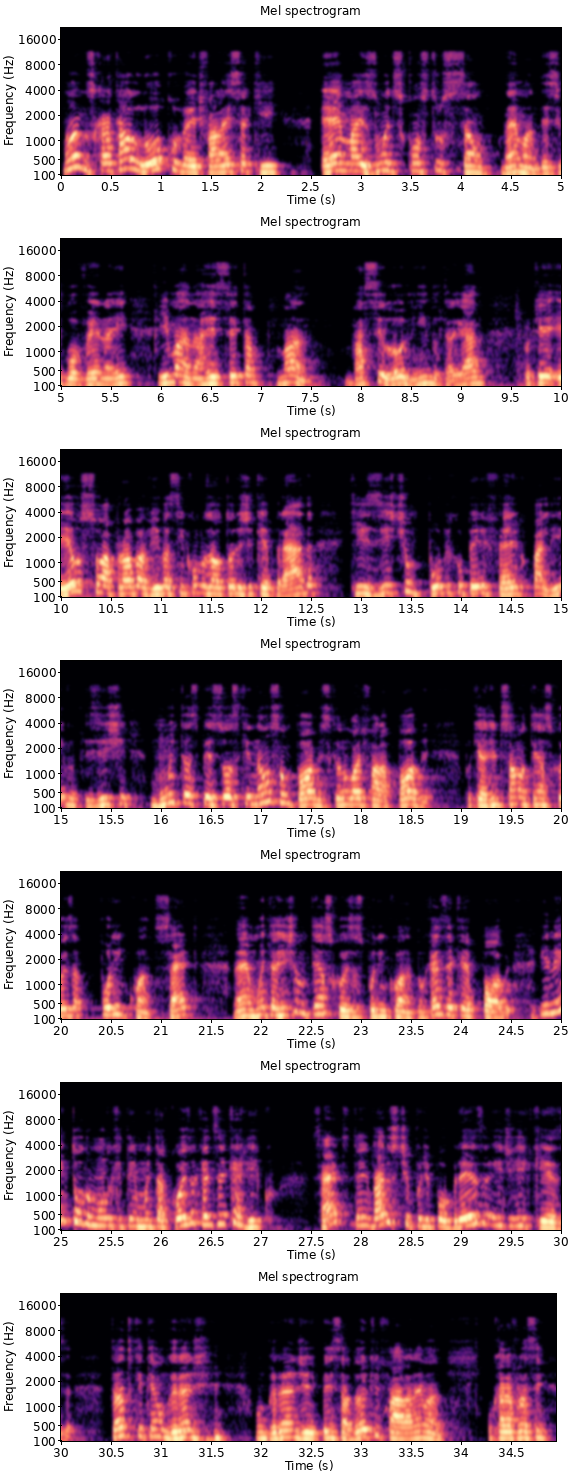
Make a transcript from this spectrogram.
Mano, os caras tá louco, velho, de falar isso aqui. É mais uma desconstrução, né, mano, desse governo aí. E, mano, a Receita, mano, vacilou lindo, tá ligado? Porque eu sou a prova viva, assim como os autores de Quebrada, que existe um público periférico para livro. Existe muitas pessoas que não são pobres, que eu não gosto de falar pobre, porque a gente só não tem as coisas por enquanto, certo? Né? Muita gente não tem as coisas por enquanto, não quer dizer que é pobre. E nem todo mundo que tem muita coisa quer dizer que é rico, certo? Tem vários tipos de pobreza e de riqueza. Tanto que tem um grande, um grande pensador que fala, né, mano? O cara fala assim,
